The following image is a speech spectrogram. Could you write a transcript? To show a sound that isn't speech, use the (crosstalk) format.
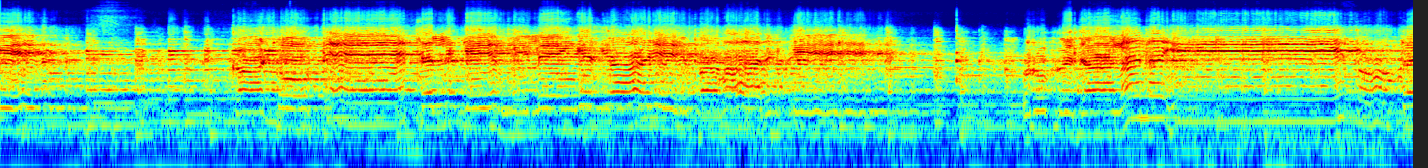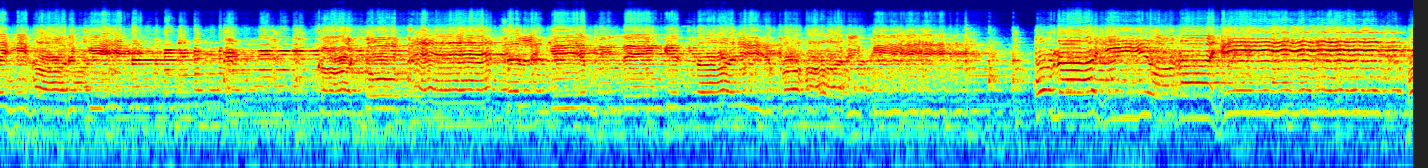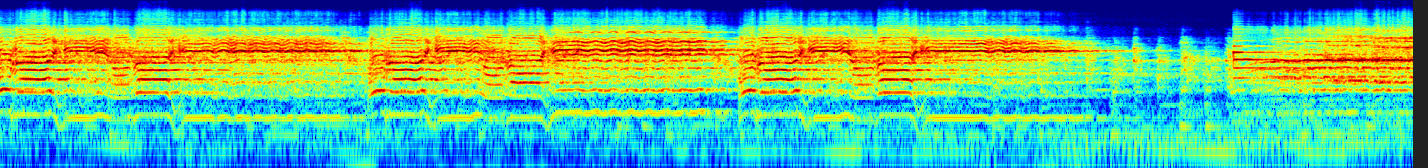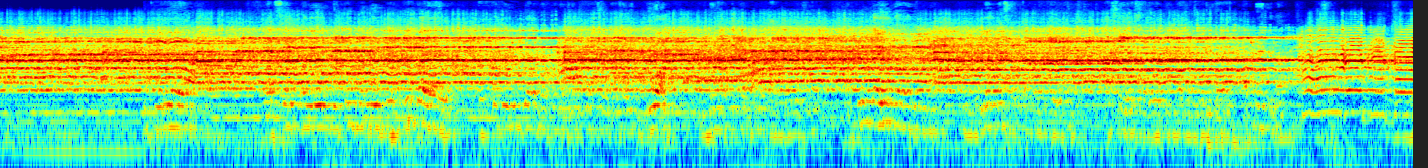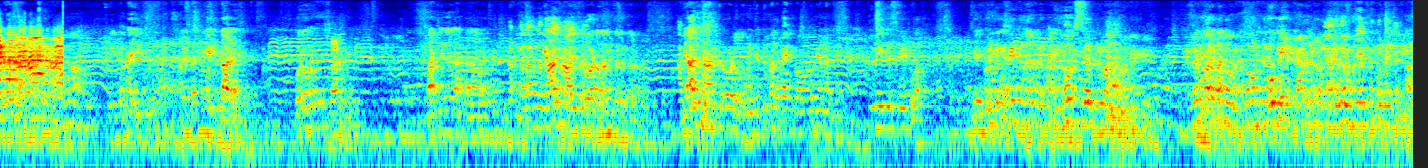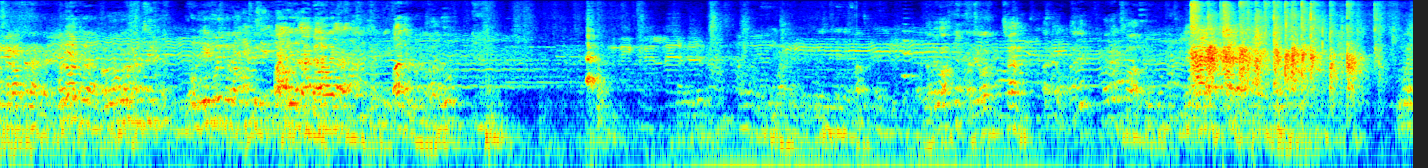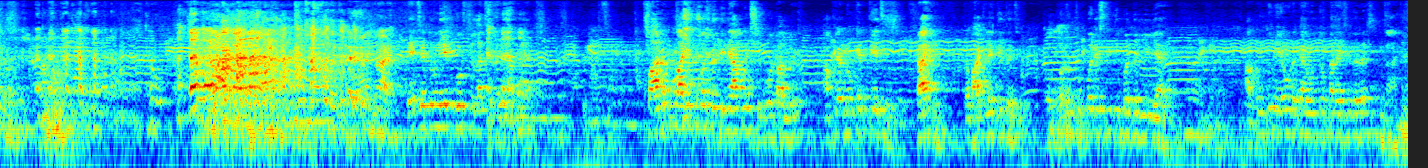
के बाकी म्हणजे तुम्हाला काही प्रॉब्लेम येणार तुम्ही इथे सेट व्हा. सर (laughs) त्याच्यातून एक गोष्ट लागते पारंपरिक पद्धतीने आपण शिकवत आलो आपल्या डोक्यात तेच आहे. काय? तर वाटलं तिथंच परंतु परिस्थिती बदललेली आहे. आपण तुम्ही एवढं काय उद्योग करायची गरज? नाही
